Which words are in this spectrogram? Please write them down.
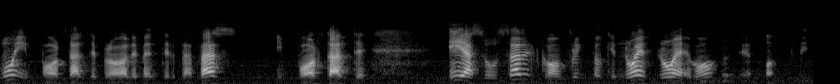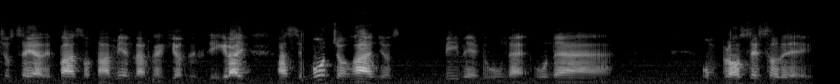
muy importante, probablemente la más importante, y a su usar el conflicto que no es nuevo, eh, dicho sea de paso, también la región del Tigray hace muchos años vive una, una, un proceso de,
